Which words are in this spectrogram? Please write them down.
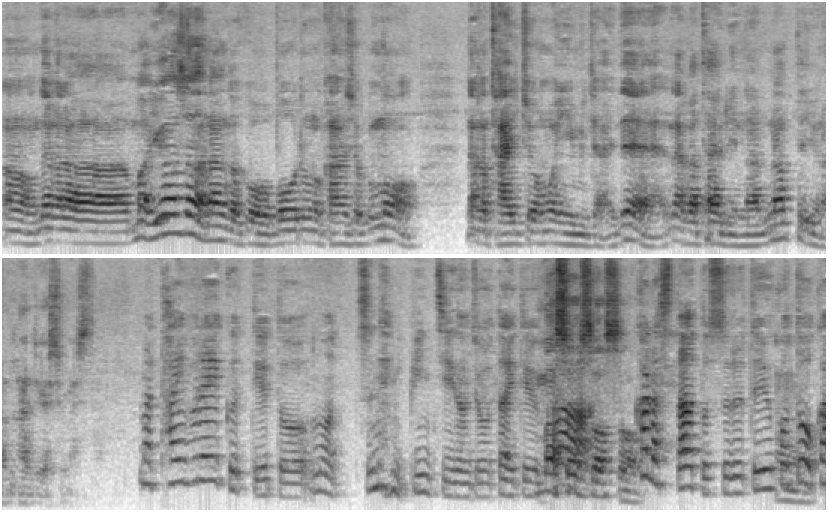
うん、だからまあ湯浅はなんかこうボールの感触もなんか体調もいいみたいでなんか頼りになるなっていうような感じがしました。まあ、タイブレイクっていうともう常にピンチの状態というか、まあそうそうそう。からスタートするということを考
